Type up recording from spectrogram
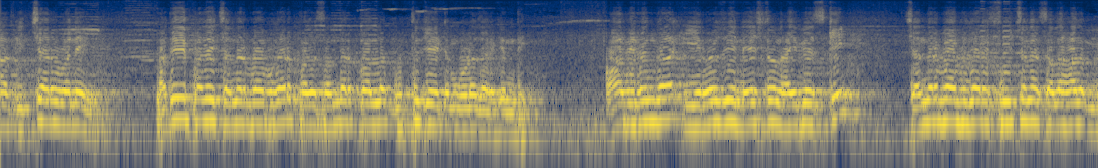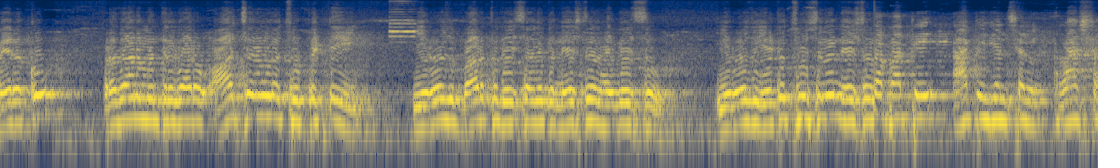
నాకు ఇచ్చారు అని పదే పదే చంద్రబాబు గారు పలు సందర్భాల్లో గుర్తు చేయటం కూడా జరిగింది. ఆ విధంగా ఈరోజు ఈ నేషనల్ హైవేస్కి చంద్రబాబు గారి సూచన సలహాల మేరకు ప్రధానమంత్రి గారు ఆచరణలో చూపెట్టి ఈరోజు భారతదేశానికి నేషనల్ హైవేస్ ఈ రోజు ఎటు చూసినా national Janata party artisan cell రాష్ట్ర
